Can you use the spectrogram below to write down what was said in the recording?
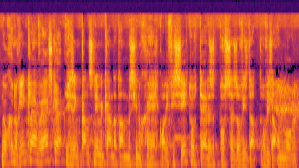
Nog, nog één klein vraagje. Er is een kans, neem ik aan, dat dan misschien nog geherkwalificeerd wordt tijdens het proces, of is dat, of is dat onmogelijk?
